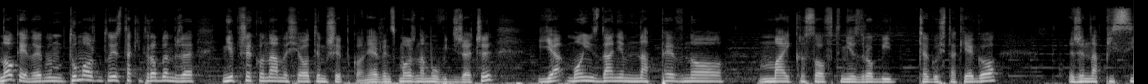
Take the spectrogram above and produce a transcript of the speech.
no okej, okay, no jakby tu, może, tu jest taki problem, że nie przekonamy się o tym szybko, nie? Więc można mówić rzeczy. Ja, moim zdaniem na pewno Microsoft nie zrobi czegoś takiego, że na PC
